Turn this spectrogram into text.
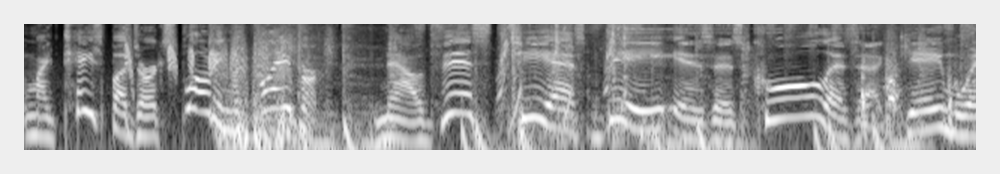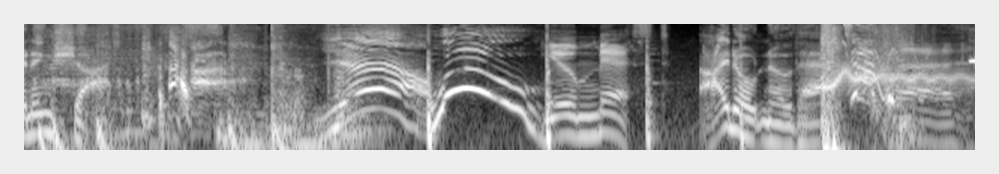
my taste buds are exploding with flavor. Now this TSB is as cool as a game-winning shot. yeah! Woo! You missed. I don't know that. Uh,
